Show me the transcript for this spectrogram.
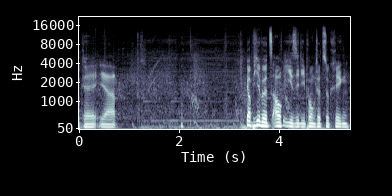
Okay, ja. Ich glaube, hier wird es auch easy, die Punkte zu kriegen.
